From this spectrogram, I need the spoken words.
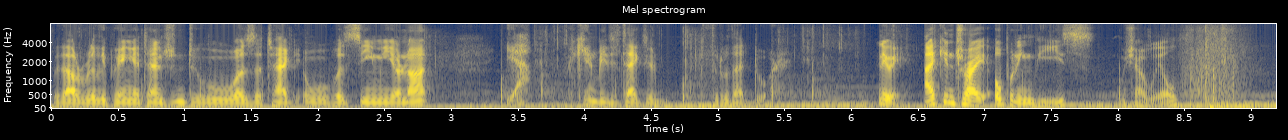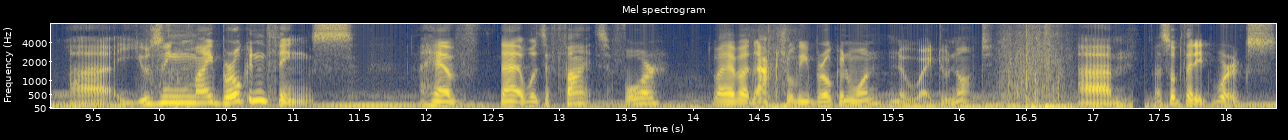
without really paying attention to who was attack who was seeing me or not? Yeah, I can be detected through that door. Anyway, I can try opening these, which I will, uh, using my broken things. I have, that was a five, it's a four. Do I have an actually broken one? No, I do not. Um, let's hope that it works.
